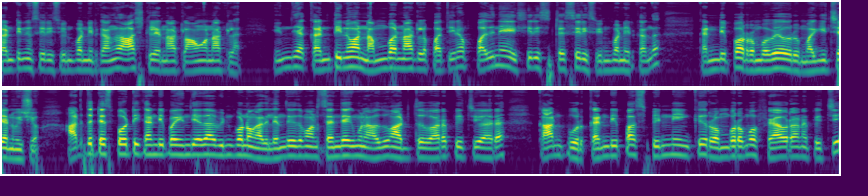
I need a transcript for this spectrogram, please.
கண்டினியூ சீரிஸ் வின் பண்ணியிருக்காங்க. ஆஸ்திரேலியா நாட்டில் அவங்க நாட்டில். இந்தியா கண்டினியூவாக நம்ம நாட்டில் பார்த்தீங்கன்னா பதினேழு சீரிஸ் டெஸ்ட் சீரிஸ் வின் பண்ணியிருக்காங்க. கண்டிப்பாக ரொம்பவே ஒரு மகிழ்ச்சியான விஷயம். அடுத்த டெஸ்ட் போட்டி கண்டிப்பாக இந்தியா தான் வின் பண்ணுவாங்க. அதில் எந்த விதமான சந்தேகமும் இல்லை. அதுவும் அடுத்து வர பிச்சு வேறு கான்பூர். கண்டிப்பாக ஸ்பின்னிங்க்கு ரொம்ப ரொம்ப ஃபேவரான பிச்சு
